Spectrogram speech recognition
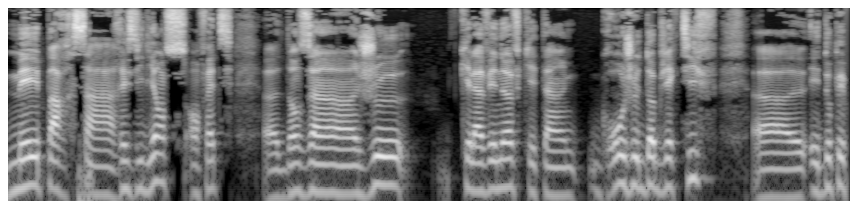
mais par sa résilience en fait euh, dans un jeu qu'est la V9, qui est un gros jeu d'objectifs, euh, et d'OP++,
